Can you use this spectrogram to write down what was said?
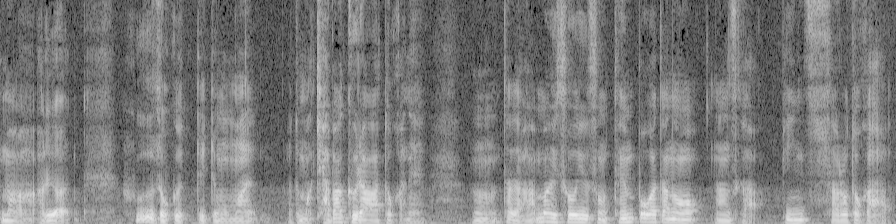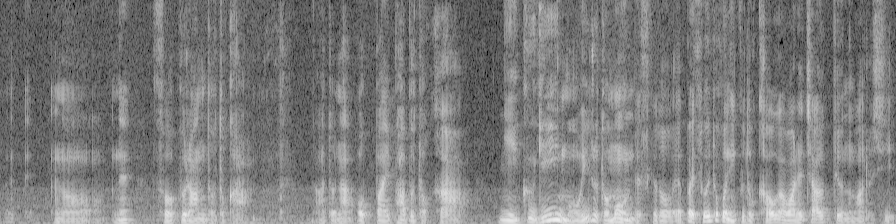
まああるいは風俗って言ってもまああとまあキャバクラとかね、うん、ただあんまりそういうその店舗型のなんですかピンサロとかあのねソープランドとかあとなおっぱいパブとかに行く議員もいると思うんですけどやっぱりそういうとこに行くと顔が割れちゃうっていうのもあるし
